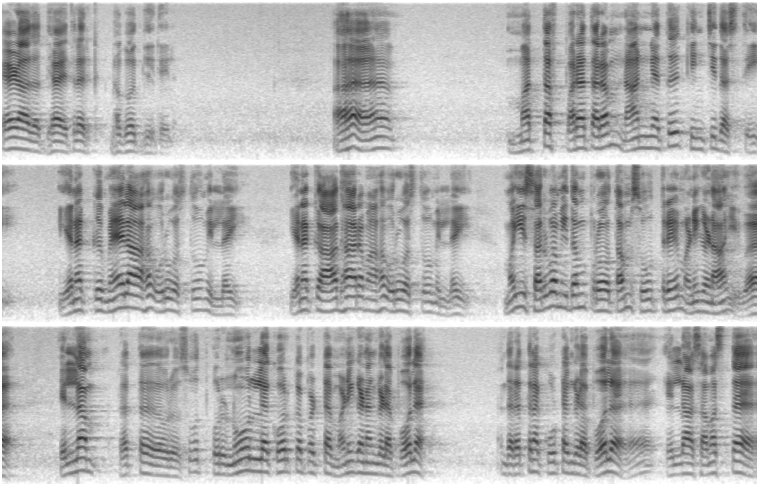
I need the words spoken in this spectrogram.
ஏழாவது அத்தியாயத்தில் இருக்குது பகவத்கீதையில். ஆக மத்த பரதரம் நானியத்து கிஞ்சிதஸ்தி. எனக்கு மேலாக ஒரு வஸ்துவும் இல்லை. எனக்கு ஆதாரமாக ஒரு வஸ்துவும் இல்லை. மயி சர்வமிதம் புரோத்தம் சூத்ரே மணிகணா இவ. எல்லாம் ரத்த ஒரு சூத் ஒரு நூலில் கோர்க்கப்பட்ட மணிகணங்களை போல அந்த ரத்தன கூட்டங்களை போல எல்லா சமஸ்த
